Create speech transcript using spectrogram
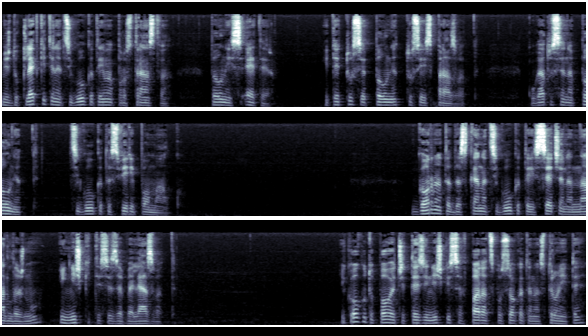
Между клетките на цигулката има пространства, пълни с етер, и те ту се пълнят, ту се изпразват. Когато се напълнят, цигулката свири по-малко. Горната дъска на цигулката е изсечена надлъжно и нишките се забелязват. И колкото повече тези нишки съвпадат с посоката на струните,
